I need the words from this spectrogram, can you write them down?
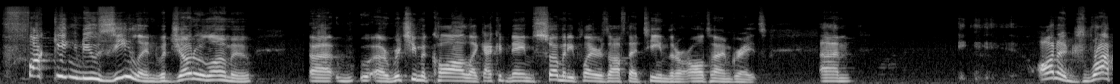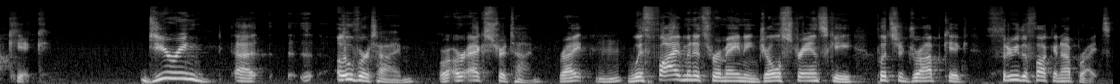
fucking New Zealand with Jonah Lomu, uh, uh, Richie McCaw. Like, I could name so many players off that team that are all time greats. Um, on a drop kick during uh, overtime or, or extra time, right? With five minutes remaining, Joel Stransky puts a drop kick through the fucking uprights.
